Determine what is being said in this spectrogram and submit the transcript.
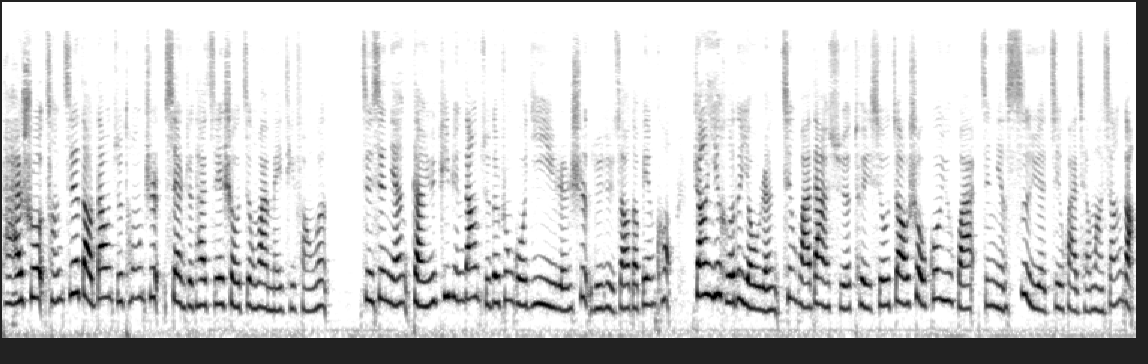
他还说，曾接到当局通知，限制他接受境外媒体访问。近些年，敢于批评当局的中国异议人士屡屡遭到边控。张颐和的友人、清华大学退休教授郭玉华，今年四月计划前往香港，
